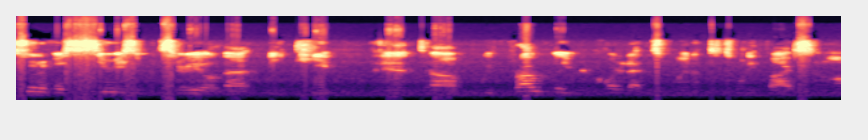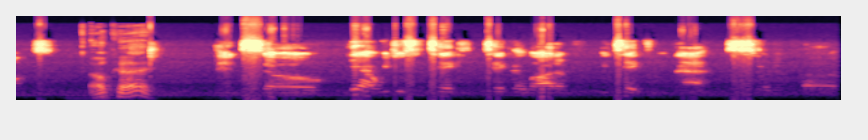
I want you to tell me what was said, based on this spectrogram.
sort of a series of material that we keep, and um, probably recorded at this point up to 25 songs. Okay. And so, yeah, we just take take a lot of we take from that sort of uh,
